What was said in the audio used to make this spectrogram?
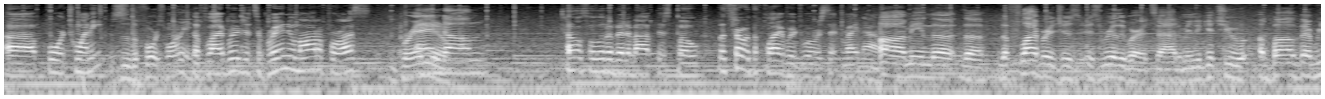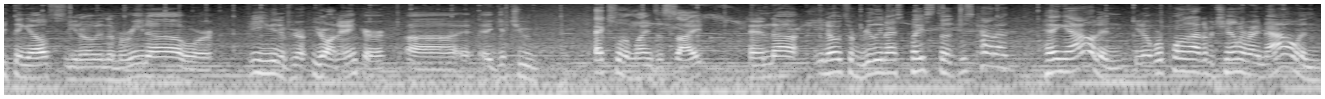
uh, 420, This is the 420. the Flybridge. It's a brand new model for us. Brand and, new. um, tell us a little bit about this boat. Let's start with the Flybridge where we're sitting right now. Uh, I mean, the, the, the flybridge is, is really where it's at. I mean, it gets you above everything else, you know, in the marina or even if you're, you're on anchor, uh, it, it gets you excellent lines of sight. And, uh, you know, it's a really nice place to just kind of hang out. And, you know, we're pulling out of a channel right now and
